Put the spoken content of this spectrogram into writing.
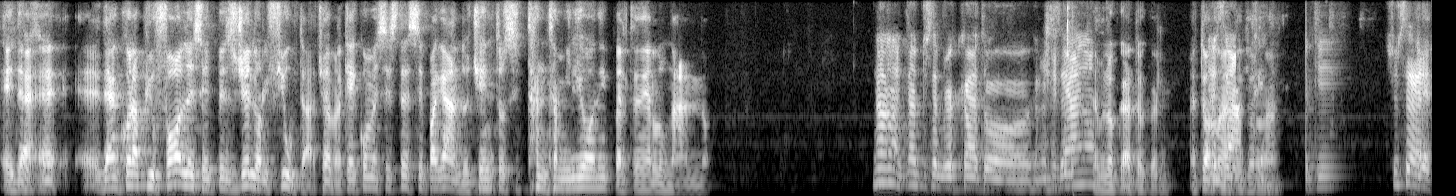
Ed è, è, ed è, ancora più folle se il PSG lo rifiuta, cioè perché è come se stesse pagando 170 milioni per tenerlo un anno. No, no, intanto si è bloccato Cristiano. Si è bloccato quello. È tornato, esatto. è tornato. Ci sei...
